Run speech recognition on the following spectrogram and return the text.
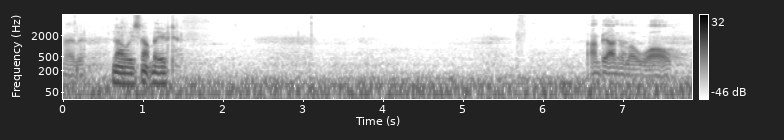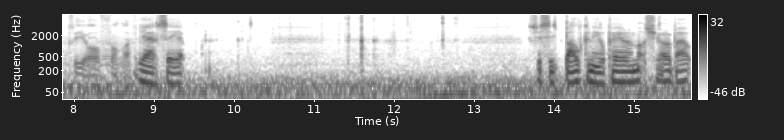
maybe. No, he's not moved. I'm behind the low wall to your front left. Yeah, I see it. It's just this balcony up here I'm not sure about.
